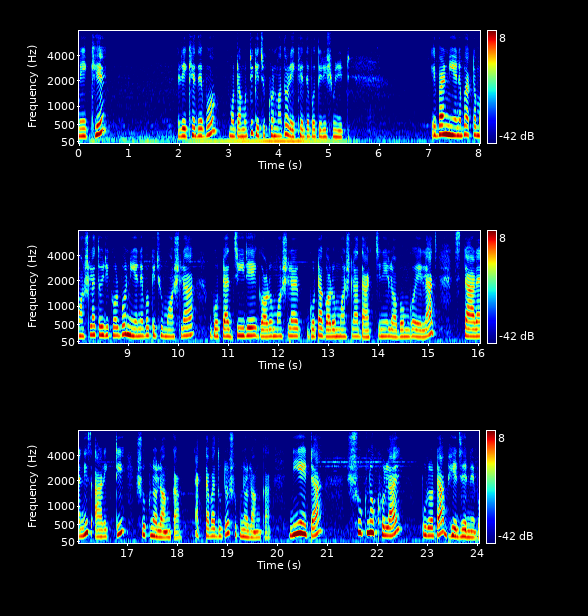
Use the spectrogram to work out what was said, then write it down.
মেখে রেখে দেব, মোটামুটি কিছুক্ষণ মতো রেখে দেব তিরিশ মিনিট। এবার নিয়ে নেব একটা মশলা তৈরি করব, নিয়ে নেব কিছু মশলা, গোটা জিরে, গরম মশলা গোটা গরম মশলা, দারচিনি, লবঙ্গ, এলাচ, স্টার অ্যানিস, আর একটি শুকনো লঙ্কা, একটা বা দুটো শুকনো লঙ্কা। নিয়ে এটা শুকনো খোলায় পুরোটা ভেজে নেব।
